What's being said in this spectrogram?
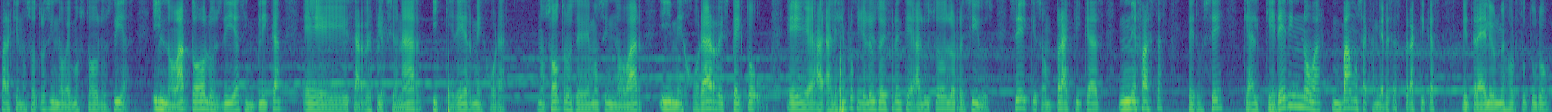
para que nosotros innovemos todos los días. Innovar todos los días implica eh, reflexionar y querer mejorar. Nosotros debemos innovar y mejorar respecto eh, al ejemplo que yo les doy frente al uso de los residuos. Sé que son prácticas nefastas, pero sé que al querer innovar vamos a cambiar esas prácticas y traerle un mejor futuro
